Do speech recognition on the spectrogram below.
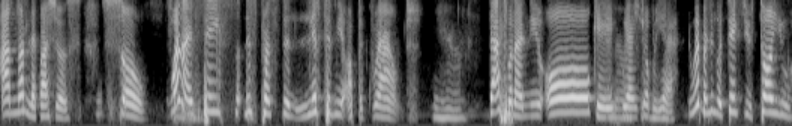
am not lepasios. So when I say this person lifted me up the ground, yeah, that's when I knew, oh, okay, I we are in trouble. Yeah, the way person will take you, turn you,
